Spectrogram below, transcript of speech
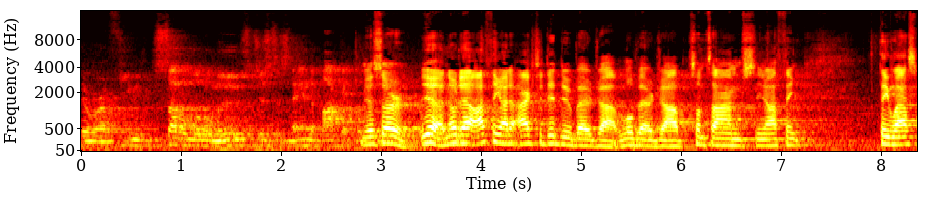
there were a few subtle little moves just to stay in the pocket? Yes, sir. Yeah, no doubt. I think I actually did do a better job, a little better job. Sometimes, you know, I think, I think last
